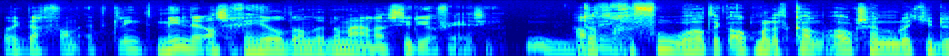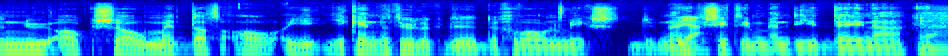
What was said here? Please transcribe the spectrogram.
dat ik dacht van het klinkt minder als een geheel dan de normale studioversie. Had dat ik. gevoel had ik ook, maar dat kan ook zijn omdat je er nu ook zo met dat. Oh, je, je kent natuurlijk de, de gewone mix. De, nou, Ja. Die zit in mijn die DNA. Ja,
